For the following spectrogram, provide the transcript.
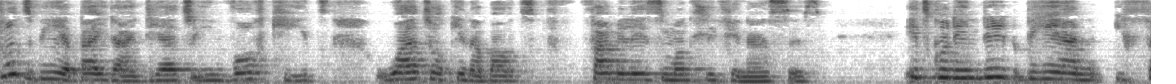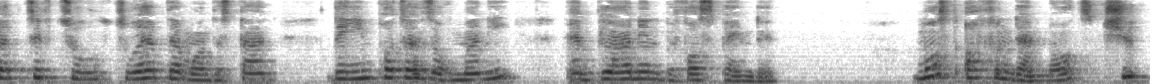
won't be a bad idea to involve kids while talking about families' monthly finances. It could indeed be an effective tool to help them understand the importance of money and planning before spending. Most often than not, ch-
